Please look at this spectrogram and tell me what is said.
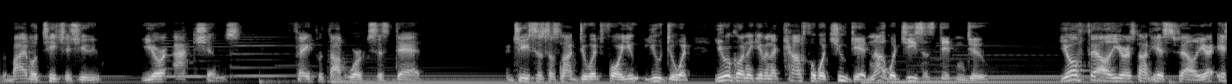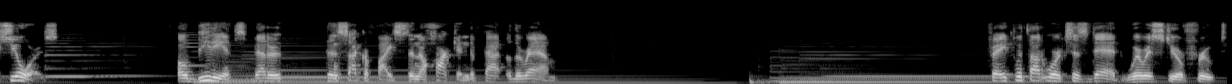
The Bible teaches you your actions. Faith without works is dead. Jesus does not do it for you, you do it. You're going to give an account for what you did, not what Jesus didn't do. Your failure is not his failure, it's yours. Obedience better than sacrifice, than to hearken the fat of the ram. Faith without works is dead. Where is your fruit?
